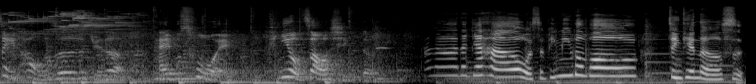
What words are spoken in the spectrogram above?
这一套我真的是觉得还不错哎，挺有造型的。大家好，我是平平碰碰。今天呢是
